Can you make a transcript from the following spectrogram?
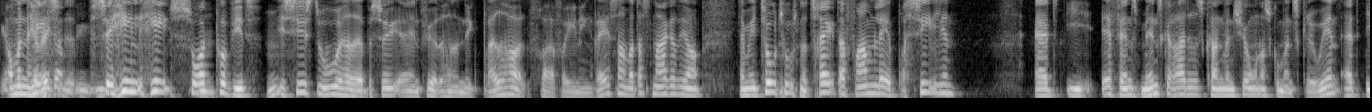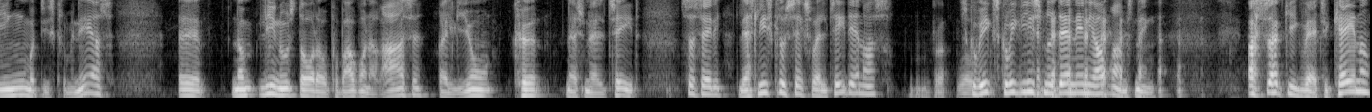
jeg, og man helt, ikke, om- se helt, helt sort Mm. mm. på hvidt. Mm. Mm. I sidste uge havde jeg besøg af en fyr, der hedder Nick Bredhold fra Foreningen Ræsam, og der snakkede vi om, jamen i 2003, der fremlagde Brasilien, at i FN's menneskerettighedskonventioner skulle man skrive ind, at ingen må diskrimineres. Øh, når, lige nu står der jo på baggrund af race, religion, køn, nationalitet. Så sagde de, lad os lige skrive seksualitet ind også. Så, wow. Skulle vi, ikke, skulle vi ikke lige smide den ind i opremsningen? Og så gik Vatikanet,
